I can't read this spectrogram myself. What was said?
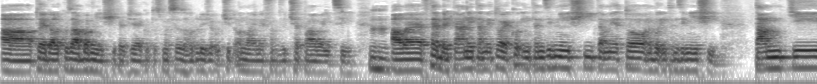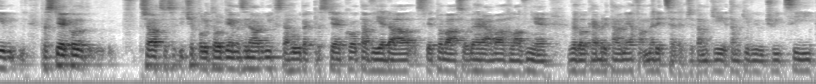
A to je daleko zábavnější, takže jako to jsme se zhodli, že učit online je fakt vyčerpávající. Mm-hmm. Ale v té Británii tam je to jako intenzivnější, tam je to, nebo intenzivnější, tam ti prostě jako třeba co se týče politologie mezinárodních vztahů, tak prostě jako ta věda světová se odehrává hlavně ve Velké Británii a v Americe, takže tam ti, tam ti vyučující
